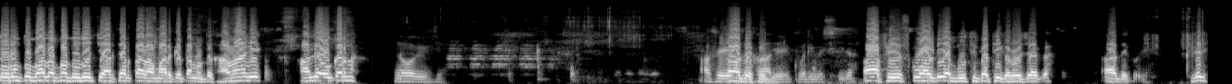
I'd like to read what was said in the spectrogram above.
ਤੁਰਨ ਤੋਂ ਬਾਅਦ ਆਪਾਂ ਦੋ ਦੋ ਚਾਰ ਚਾਰ ਧਾਰਾ ਮਾਰ ਕੇ ਤੁਹਾਨੂੰ ਦਿਖਾਵਾਂਗੇ। ਹਾਲੇ ਉਹ ਕਰਨ। ਲੋ ਵੀਰ ਜੀ। ਆ ਆਹ ਦੇਖੋ ਜੀ। ਇੱਕ ਵਾਰੀ ਵੱਛੀ ਦਾ। ਆ ਫੇਸ ਕੁਆਲਿਟੀ ਆ ਬੂਥੀ ਪੱਥੀ ਕਰੋ ਚੈੱਕ ਆ ਦੇਖੋ ਜੀ। ਠੀਕ ਹੈ ਜੀ।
